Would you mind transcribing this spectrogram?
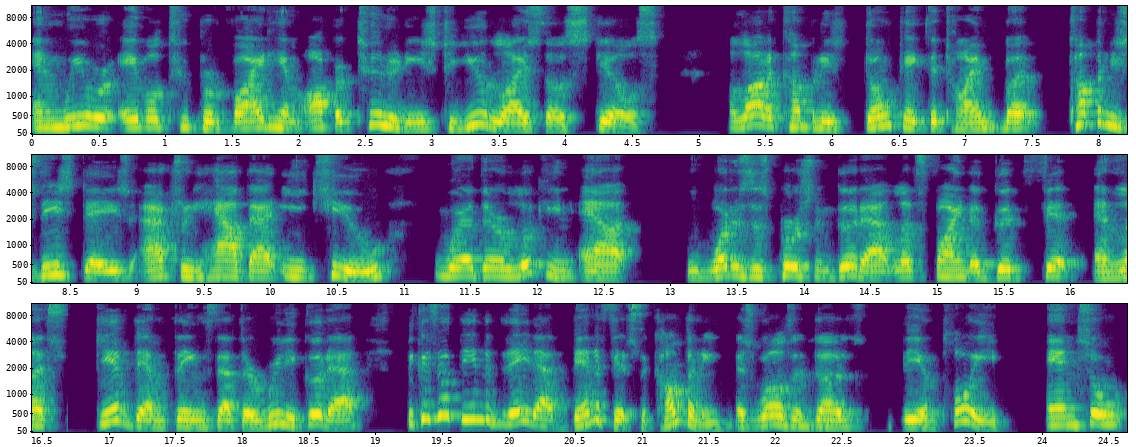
And we were able to provide him opportunities to utilize those skills. A lot of companies don't take the time, but companies these days actually have that EQ where they're looking at what is this person good at? Let's find a good fit and let's give them things that they're really good at. Because at the end of the day, that benefits the company as well as it mm-hmm. does the employee. And so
